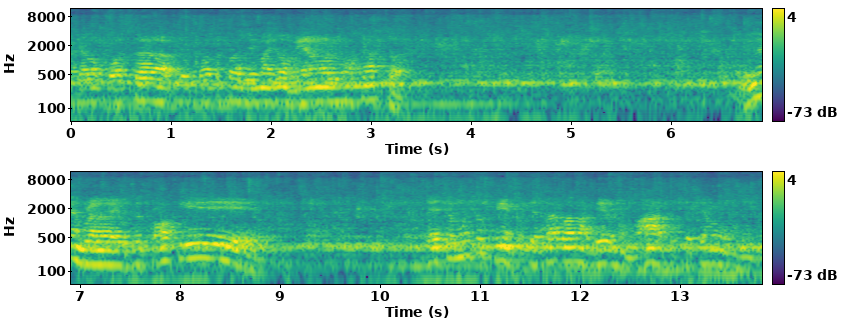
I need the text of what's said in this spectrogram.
que ela possa, possa fazer mais ou menos uma demonstração. E lembrando aí o pessoal que é muito tempo, você está lá na beira no mato, você tem um.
